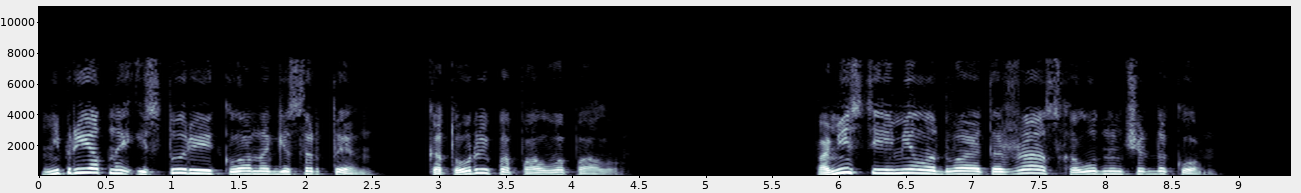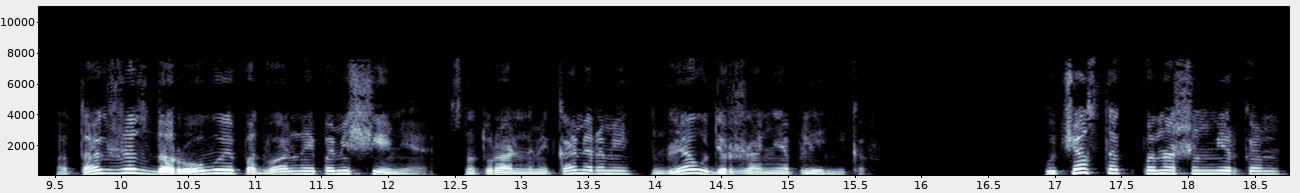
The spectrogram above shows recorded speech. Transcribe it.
неприятной историей клана Гессертен, который попал в опалу. Поместье имело два этажа с холодным чердаком, а также здоровые подвальные помещения с натуральными камерами для удержания пленников. Участок, по нашим меркам,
